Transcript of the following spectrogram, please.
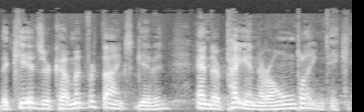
The kids are coming for Thanksgiving, and they're paying their own plane ticket.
